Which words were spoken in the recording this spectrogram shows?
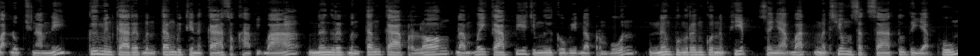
បាក់ឌុបឆ្នាំនេះ គឺមានការរឹតបន្តឹងវិធានការសុខាភិបាល និងរឹតបន្តឹងការប្រឡងដើម្បីការពារជំងឺ Covid-19 និងពង្រឹងគុណភាពសញ្ញាបត្រមធ្យមសិក្សាទុតិយភូមិ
